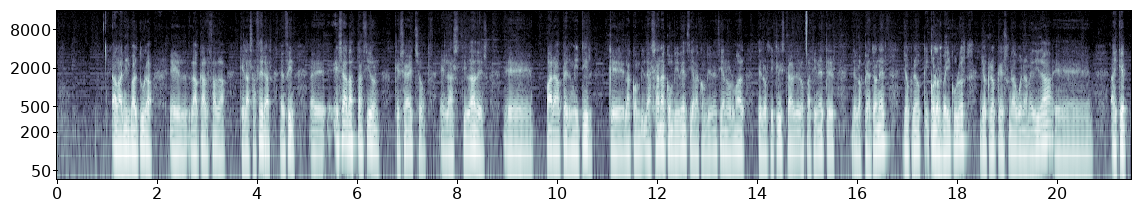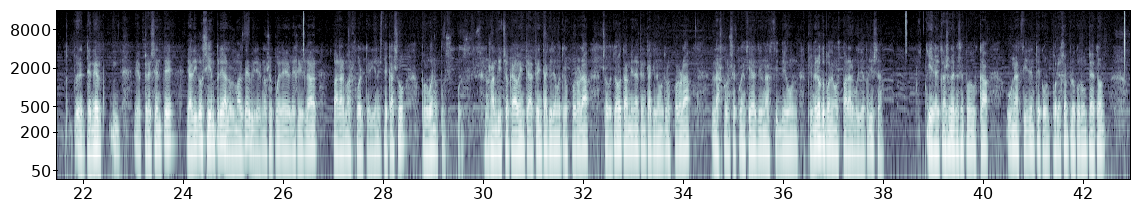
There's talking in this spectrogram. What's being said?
a la misma altura la calzada que las aceras, en fin, eh, esa adaptación que se ha hecho en las ciudades eh, para permitir que la, sana convivencia, la convivencia normal de los ciclistas, de los patinetes, de los peatones, yo creo que con los vehículos, yo creo que es una buena medida. Eh, hay que eh, tener eh, presente, ya digo, siempre a los más débiles. No se puede legislar para más fuerte. Y en este caso, pues bueno, pues, pues nos han dicho que a 20 a 30 kilómetros por hora, sobre todo también a 30 kilómetros por hora, las consecuencias de, una, de un. Primero que podemos parar muy deprisa. Y en el caso de que se produzca un accidente, con, por ejemplo, con un peatón,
